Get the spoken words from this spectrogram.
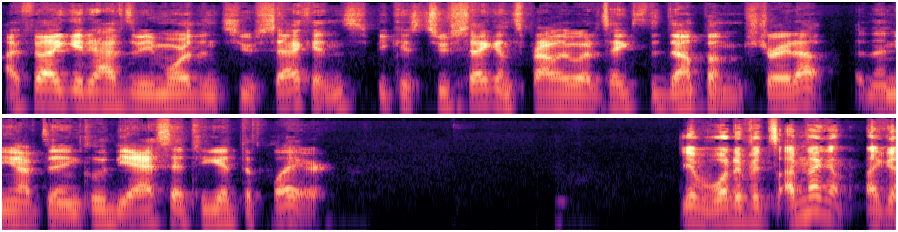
I feel like it'd have to be more than two seconds because two seconds probably what it takes to dump them straight up, and then you have to include the asset to get the player. Yeah, but what if it's I'm not gonna like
